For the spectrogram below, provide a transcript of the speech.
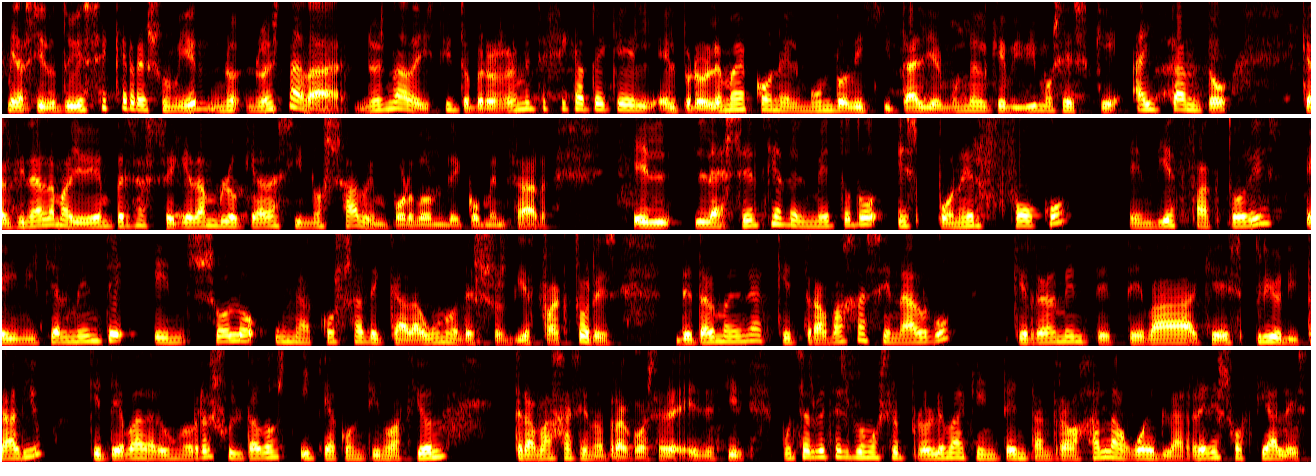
Mira, si lo tuviese que resumir, no, es, nada, no es nada distinto, pero realmente fíjate que el, problema con el mundo digital y el mundo en el que vivimos es que hay tanto que al final la mayoría de empresas se quedan bloqueadas y no saben por dónde comenzar. la esencia del método es poner foco en 10 factores e inicialmente en solo una cosa de cada uno de esos 10 factores, de tal manera que trabajas en algo que realmente te va, que es prioritario, que te va a dar unos resultados y que a continuación trabajas en otra cosa. Es decir, muchas veces vemos el problema que intentan trabajar la web, las redes sociales,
